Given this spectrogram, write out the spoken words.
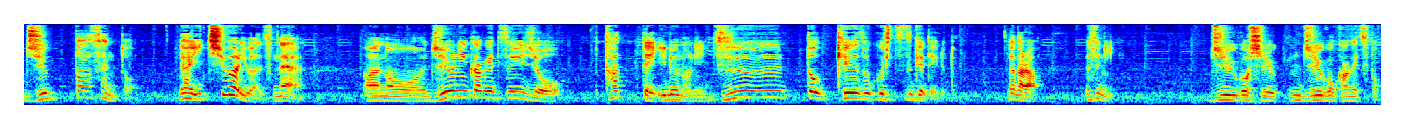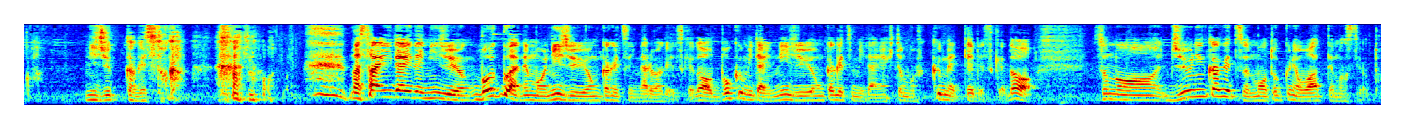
10%いや1割はですねあの12ヶ月以上経っているのにずっと継続し続けていると。だから要するに15週15ヶ月とか20ヶ月とか あのまあ最大で24僕はねもう24ヶ月になるわけですけど僕みたいに24ヶ月みたいな人も含めてですけどその12ヶ月もうとっくに終わってますよと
